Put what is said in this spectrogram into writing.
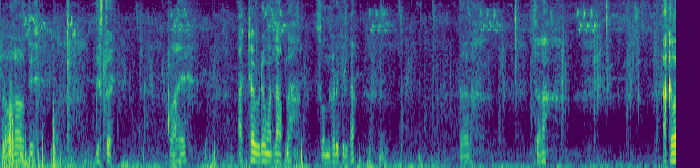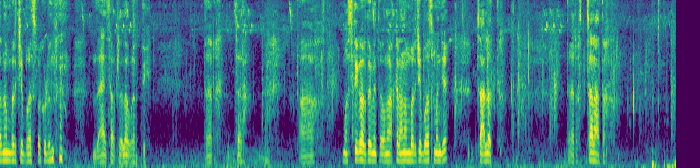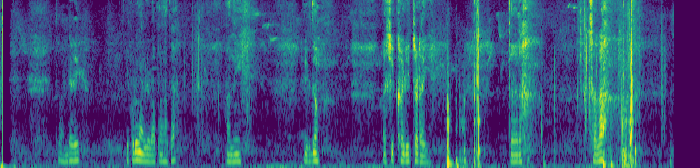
डोंगरावरती दिसतोय. तो आहे आजच्या व्हिडिओमधला आपला सोनगड किल्ला. तर चला अकरा नंबरची बस पकडून जायचं आपल्याला वरती. तर चला. आ, मस्ती करतो मित्रांनो. अकरा नंबरची बस म्हणजे चालत. तर चला आता. अंडरी मंडळी इकडून आलेलो आपण आता. आणि एकदम अशी खडी चढाई. तर चला.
